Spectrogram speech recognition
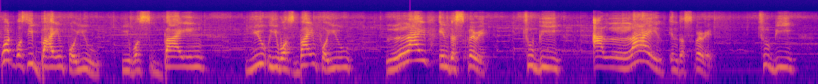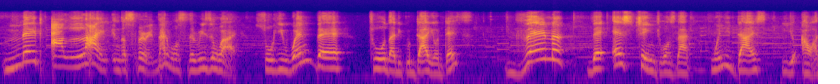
what was he buying for you? He was buying you, he was buying for you life in the spirit to be alive in the spirit, to be made alive in the spirit. That was the reason why. So he went there, told that he could die your death. Then the exchange was that when he dies our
